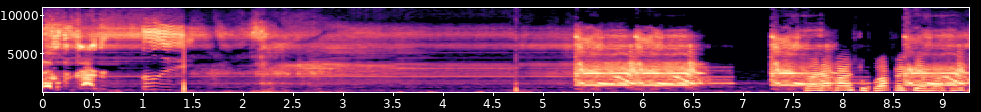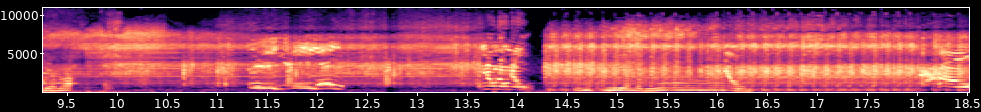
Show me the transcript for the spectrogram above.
Oh, God! กายละกายสุกละกายเกียมละกายเกียมละ Oh, oh, oh! No, no, no! เป็นเกลียมแบบนี้อ้าว No! Ow!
